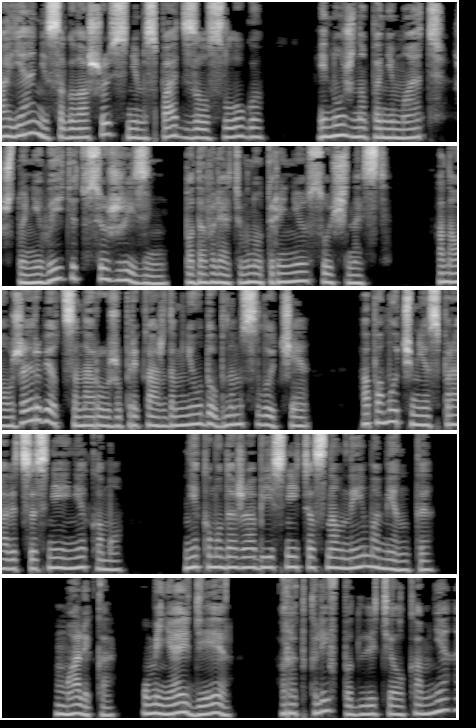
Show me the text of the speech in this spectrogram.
а я не соглашусь с ним спать за услугу. И нужно понимать, что не выйдет всю жизнь подавлять внутреннюю сущность. Она уже рвется наружу при каждом неудобном случае — а помочь мне справиться с ней некому. Некому даже объяснить основные моменты. «Малика, у меня идея». Рэдклифф подлетел ко мне,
